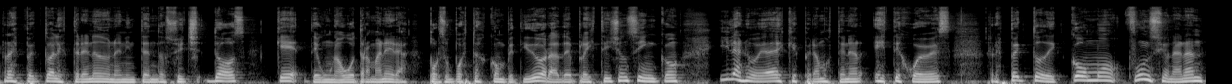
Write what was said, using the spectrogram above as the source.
respecto al estreno de una Nintendo Switch 2 que de una u otra manera, por supuesto, es competidora de PlayStation 5 y las novedades que esperamos tener este jueves respecto de cómo funcionarán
